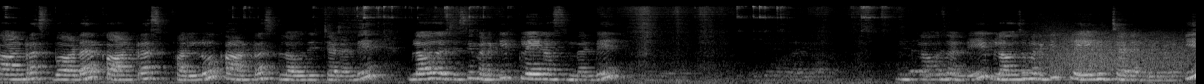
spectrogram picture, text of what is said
Contrast border contrast pallu contrast blouse ఇచ్చాడండి బ్లౌజ్ వచ్చేసి మనకి ప్లేన్ వస్తుందండి. బ్లౌజ్ అండి. బ్లౌజ్ మనకి ప్లేన్ ఇచ్చాడండి మనకి.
